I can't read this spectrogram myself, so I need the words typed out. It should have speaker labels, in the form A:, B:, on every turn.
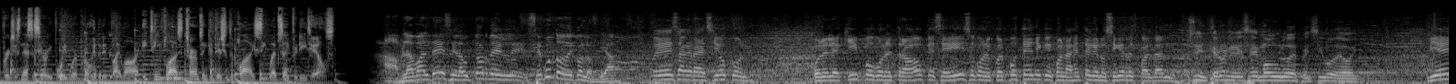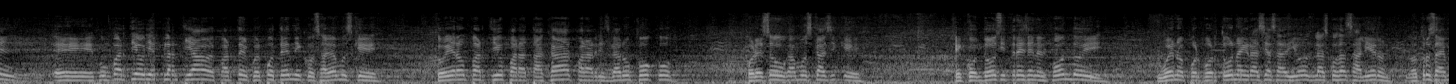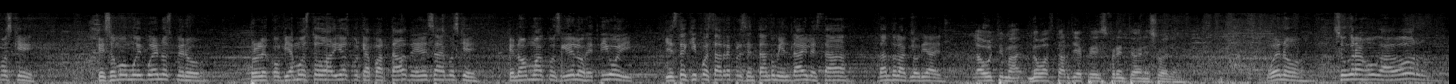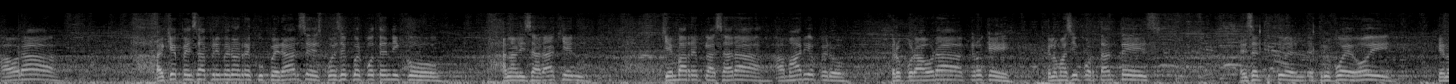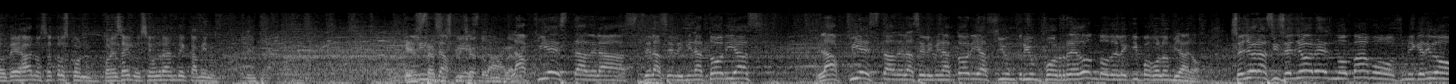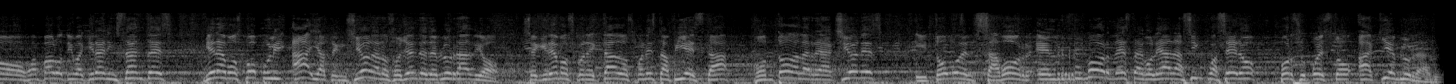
A: No purchase necessary. Void where prohibited by law. 18 plus terms and conditions apply. See website for details.
B: Habla Valdés, el autor del segundo de Colombia.
C: Pues agradecido con, con el equipo, con el trabajo que se hizo, con el cuerpo técnico y con la gente que nos sigue respaldando.
D: ¿Cómo se sintieron en ese módulo defensivo de hoy?
C: Bien, eh, fue un partido bien planteado de parte del cuerpo técnico. Sabíamos que, que hoy era un partido para atacar, para arriesgar un poco. Por eso jugamos casi que, que con dos y tres en el fondo y, y bueno, por fortuna y gracias a Dios las cosas salieron. Nosotros sabemos que, que somos muy buenos, pero, pero le confiamos todo a Dios porque apartados de él sabemos que, que no vamos a conseguir el objetivo y, y este equipo está representando humildad y le está dando la gloria a él.
D: La última, no va a estar Yepes frente a Venezuela.
C: Bueno, es un gran jugador. Ahora hay que pensar primero en recuperarse, después el cuerpo técnico analizará quién, quién va a reemplazar a, a Mario, pero, pero por ahora creo que, que lo más importante es, es el título del, del triunfo de hoy que nos deja a nosotros con, con esa ilusión grande en camino.
B: Qué
D: Estás
B: linda
D: escuchando
B: fiesta. La fiesta de las, de las eliminatorias. La fiesta de las eliminatorias y un triunfo redondo del equipo colombiano. Señoras y señores, nos vamos, mi querido Juan Pablo Tibaquirá, en instantes. Viene Voz Populi. Ah, y atención a los oyentes de Blue Radio. Seguiremos conectados con esta fiesta, con todas las reacciones y todo el sabor, el rumor de esta goleada 5 a 0, por supuesto, aquí en Blue Radio.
